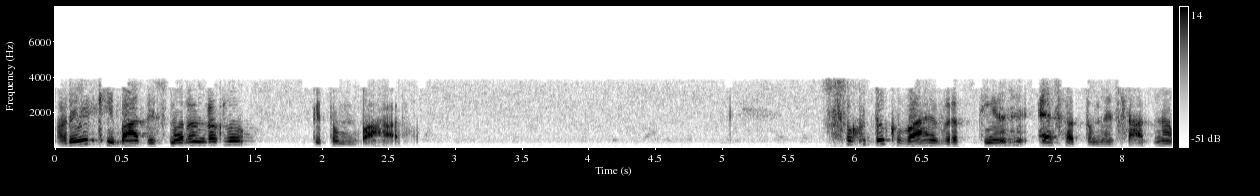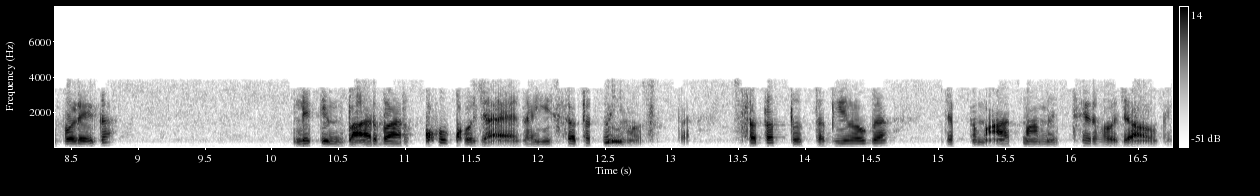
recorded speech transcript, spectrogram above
और एक ही बात स्मरण रख लो कि तुम बाहर हो। सुख दुख वाह वृत्तियाँ हैं, ऐसा तुम्हें साधना पड़ेगा। लेकिन बार बार खोख हो जाएगा, ये सतत नहीं हो सकता। सतत तो तभी होगा जब तुम आत्मा में स्थिर हो जाओगे,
